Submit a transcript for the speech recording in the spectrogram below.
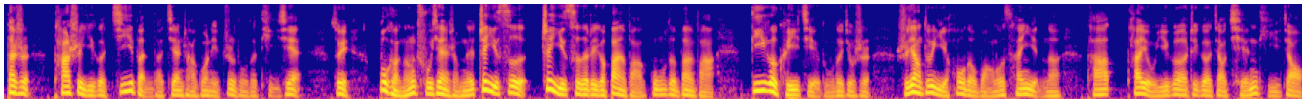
但是它是一个基本的监察管理制度的体现，所以不可能出现什么呢？这一次这一次的这个办法公布的办法，第一个可以解读的就是，实际上对以后的网络餐饮呢，它它有一个这个叫前提叫。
